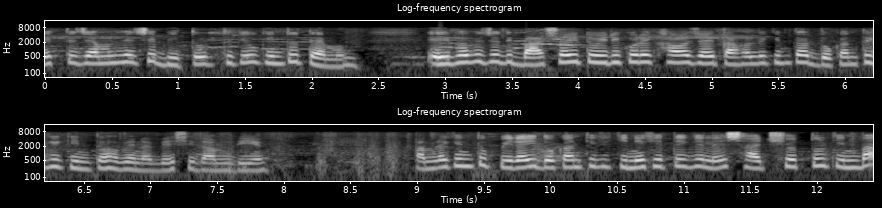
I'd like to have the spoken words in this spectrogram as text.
দেখতে যেমন হয়েছে, ভিতর থেকেও কিন্তু তেমন। এইভাবে যদি বাসায় তৈরি করে খাওয়া যায়, তাহলে কিন্তু আর দোকান থেকে কিনতে হবে না বেশি দাম দিয়ে। আমরা কিন্তু প্রায় দোকান থেকে কিনে খেতে গেলে ষাট, সত্তর কিংবা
